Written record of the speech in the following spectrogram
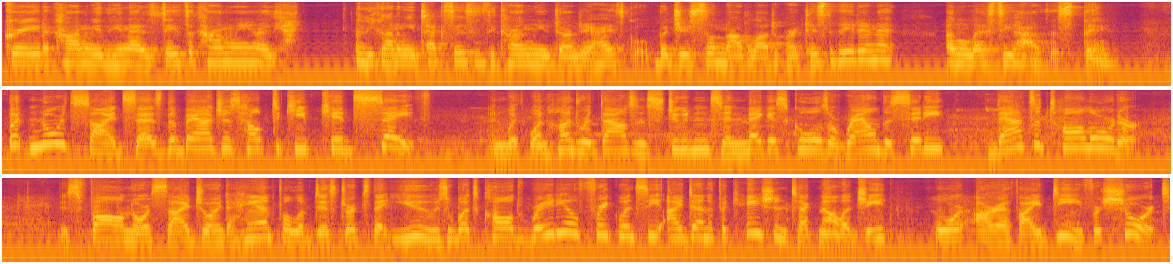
great economy of the United States economy or the economy of Texas, it's the economy of John Jay High School. But you're still not allowed to participate in it unless you have this thing. But Northside says the badges help to keep kids safe. And with 100,000 students in mega schools around the city, that's a tall order. This fall, Northside joined a handful of districts that use what's called radio frequency identification technology, or RFID for short.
